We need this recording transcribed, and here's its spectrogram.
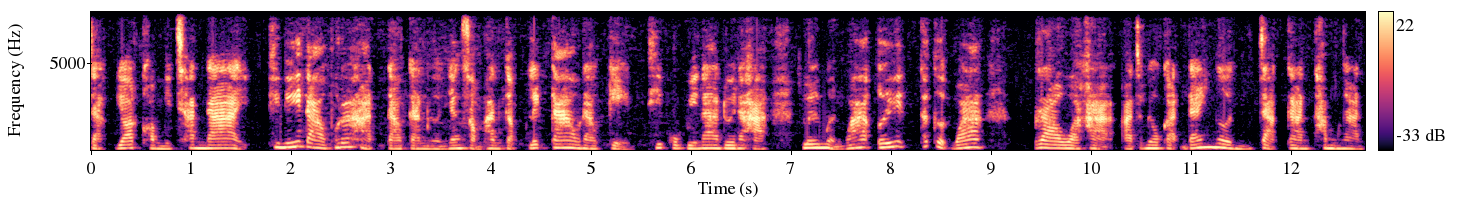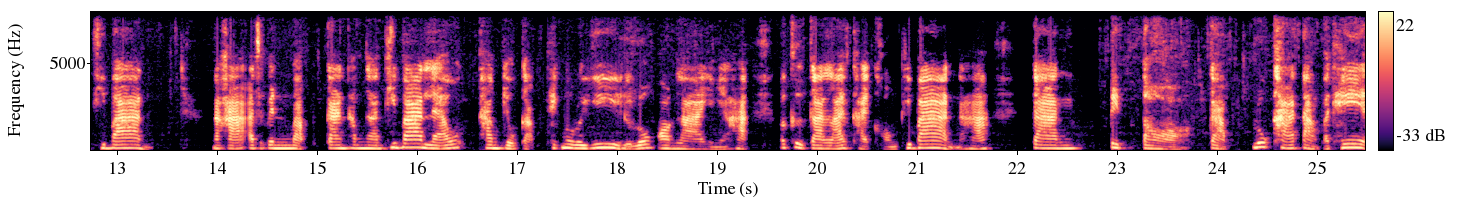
จากยอดคอมมิชชั่นได้ ทีนี้ดาวพฤหัสดาวการเงินยังสัมพันธ์กับเลข 9 ดาวเกตที่ภพวินาด้วยนะคะ เลยเหมือนว่า เอ้ย ถ้าเกิดว่าเราอะค่ะ อาจจะมีโอกาสได้เงินจากการทำงานที่บ้านนะคะ อาจจะเป็นแบบการทำงานที่บ้านแล้วทำเกี่ยวกับเทคโนโลยีหรือโลกออนไลน์อย่างเงี้ยค่ะ ก็คือการไลฟ์ขายของที่บ้านนะคะ การติดต่อกับ ลูกค้าต่างประเทศ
